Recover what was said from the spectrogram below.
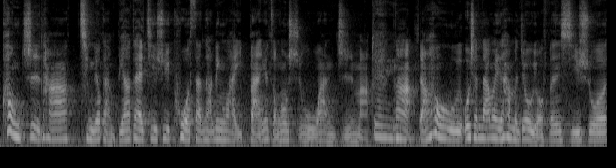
控制它禽流感不要再继续扩散到另外一半，因为总共十五万只嘛。对。那然后卫生单位他们就有分析说，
